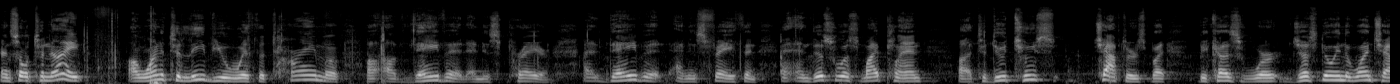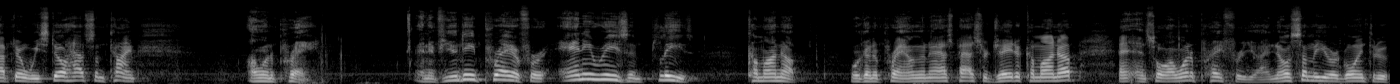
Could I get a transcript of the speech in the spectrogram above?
And so tonight, I wanted to leave you with the time of, uh, of David and his prayer, uh, David and his faith. And, and this was my plan uh, to do two s- chapters, but because we're just doing the one chapter and we still have some time, I want to pray. And if you need prayer for any reason, please come on up. We're going to pray. I'm going to ask Pastor Jay to come on up. And, and so I want to pray for you. I know some of you are going through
